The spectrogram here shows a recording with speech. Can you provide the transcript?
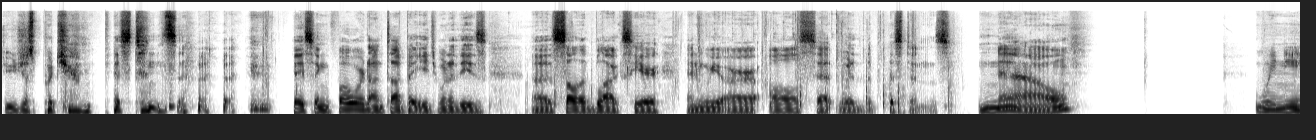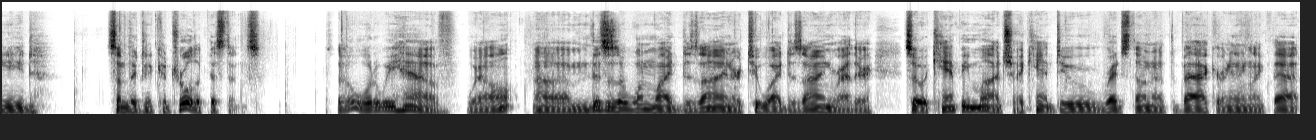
You just put your pistons facing forward on top of each one of these uh, solid blocks here. And we are all set with the pistons. Now, we need something to control the pistons. So what do we have? Well, um, this is a one-wide design, or two-wide design, rather. So it can't be much. I can't do redstone out the back or anything like that.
